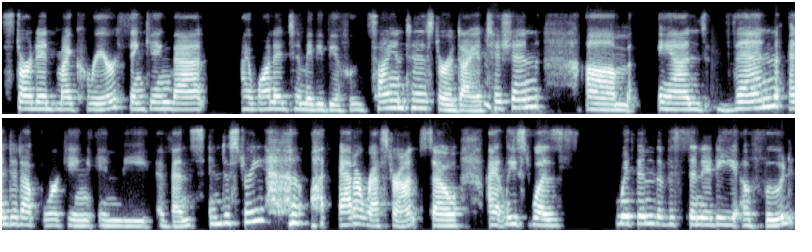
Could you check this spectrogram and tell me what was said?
started my career thinking that I wanted to maybe be a food scientist or a dietitian. Um, and then ended up working in the events industry at a restaurant. So I at least was within the vicinity of food.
